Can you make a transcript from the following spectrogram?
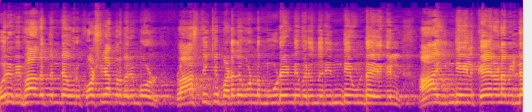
ഒരു വിഭാഗത്തിന്റെ ഒരു ഘോഷയാത്ര വരുമ്പോൾ പ്ലാസ്റ്റിക് പടുതുകൊണ്ട് മൂടേണ്ടി വരുന്ന ഒരു ഇന്ത്യയുണ്ട് എങ്കിൽ ആ ഇന്ത്യയിൽ കേരളമില്ല.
